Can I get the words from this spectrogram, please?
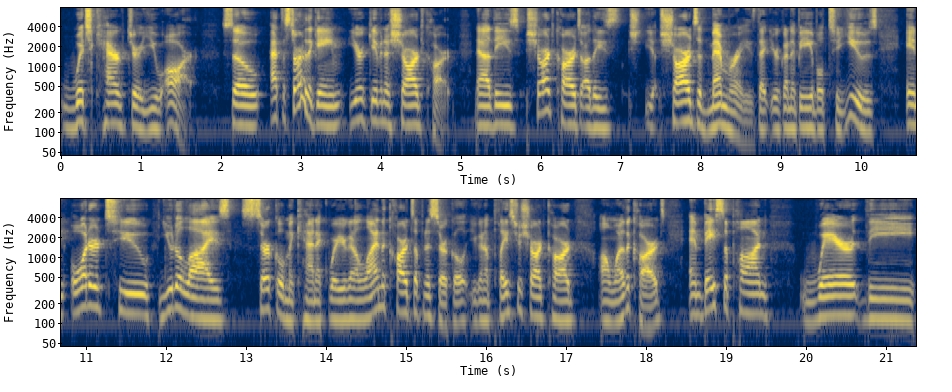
which character you are. So at the start of the game, you're given a shard card. Now, these shard cards are these shards of memories that you're going to be able to use in order to utilize circle mechanic where you're going to line the cards up in a circle, you're going to place your shard card on one of the cards, and based upon where the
